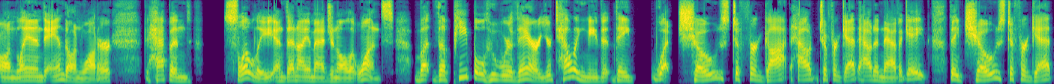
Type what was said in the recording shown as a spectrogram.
on land and on water, happened slowly and then I imagine all at once. But the people who were there, you're telling me that they what chose to forgot how to forget how to navigate? They chose to forget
